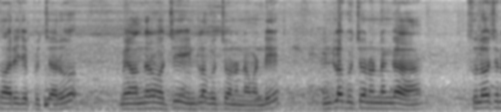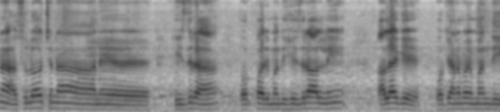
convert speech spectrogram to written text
సారీ చెప్పించారు. మేమందరం వచ్చి ఇంట్లో కూర్చొని ఉన్నామండి. ఇంట్లో కూర్చొని ఉండగా సులోచన సులోచన అనే హిజ్రా ఒక పది మంది హిజ్రాల్ని అలాగే ఒక ఎనభై మంది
